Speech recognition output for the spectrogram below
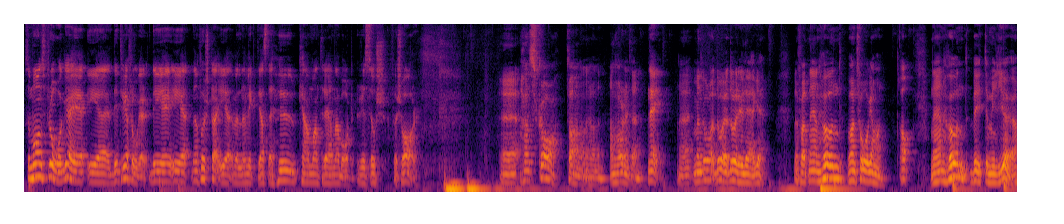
Så Måns fråga är, är, det är tre frågor. Det är, den första är väl den viktigaste. Hur kan man träna bort resursförsvar? Eh, han ska ta hand om den hunden. Han har den inte än. Nej. Nej, men då, då, är, då är det ju läge. Därför att när en hund, var en två år gammal. Ja. När en hund byter miljö,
